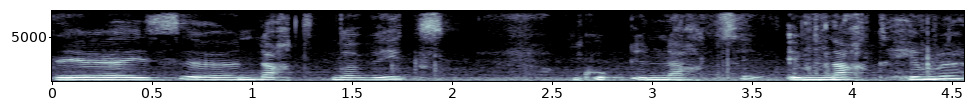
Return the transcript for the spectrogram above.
Der ist äh, nachts unterwegs und guckt im, Nachts im Nachthimmel.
